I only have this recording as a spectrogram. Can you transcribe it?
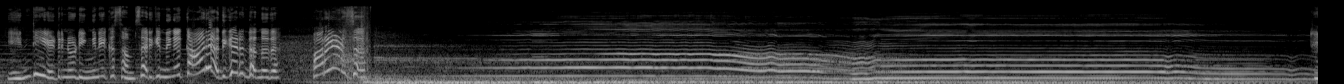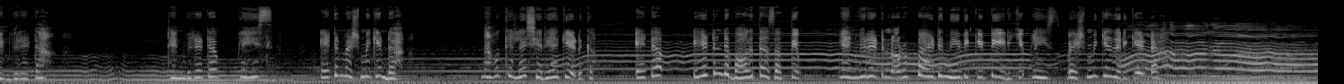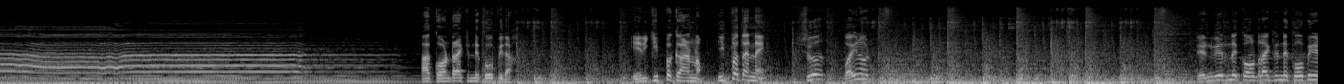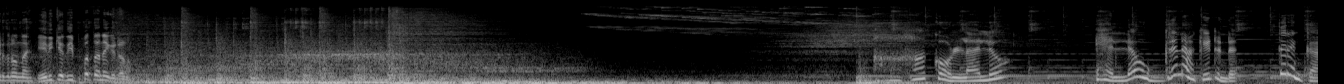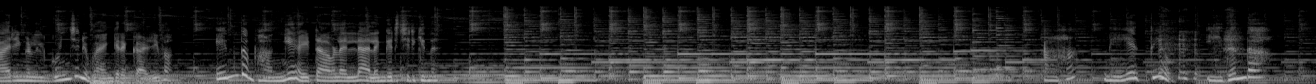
എന്റെ ഏട്ടനോട് ഇങ്ങനെയൊക്കെ സംസാരിക്കാൻ നിങ്ങൾക്ക് ആരാ അധികാരം തന്നത്? പറയണം സർ പ്ലീസ് ഏട്ടൻ വിഷമിക്കണ്ട. നമുക്കെല്ലാം ശരിയാക്കി എടുക്കാം. ഏട്ടാ ഏട്ടന്റെ ഭാഗത്താ സത്യം. രൺവീരേട്ടൻ ഉറപ്പായിട്ട് നീതി കിട്ടിയിരിക്കും. പ്ലീസ് വിഷമിക്കാതിരിക്കേട്ടാ ആ കോൺട്രാക്ടിന്റെ കോപ്പി താ എനിക്കിപ്പോ കാണണം. ഇപ്പൊ തന്നെ. ഷുവർ വൈ നോട്ട് രൺവീറിന്റെ കോൺട്രാക്ടിന്റെ കോപ്പി എടുത്തിട്ട് വന്നേ എനിക്കത് ഇപ്പൊ തന്നെ കിട്ടണം. കൊള്ളാലോ. എല്ലാം ഉഗ്രനാക്കിയിട്ടുണ്ട്. ഇത്തരം കാര്യങ്ങളിൽ ഗുഞ്ചിന് ഭയങ്കര കഴിവാ. എന്ത് ഭംഗിയായിട്ട് അവളെല്ലാം അലങ്കരിച്ചിരിക്കുന്നത് നീ എത്തിയോ? ഇതെന്താ?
